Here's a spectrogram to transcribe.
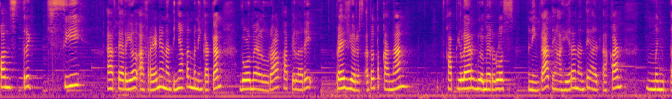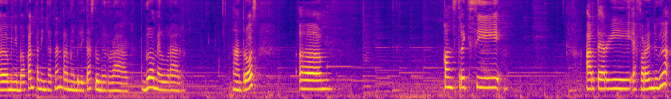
konstriksi arterial afferent yang nantinya akan meningkatkan glomerular capillary pressures atau tekanan kapiler glomerulus meningkat yang akhirnya nanti akan men, e, menyebabkan peningkatan permeabilitas glomerular. glomerular. Nah, terus um, konstriksi arteri efferent juga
